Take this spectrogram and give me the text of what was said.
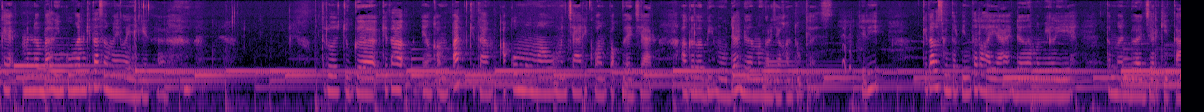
kayak menambah lingkungan kita sama yang lainnya gitu. Terus juga kita yang keempat kita aku mau mencari kelompok belajar agar lebih mudah dalam mengerjakan tugas. Jadi kita harus pintar-pintar lah ya dalam memilih teman belajar kita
